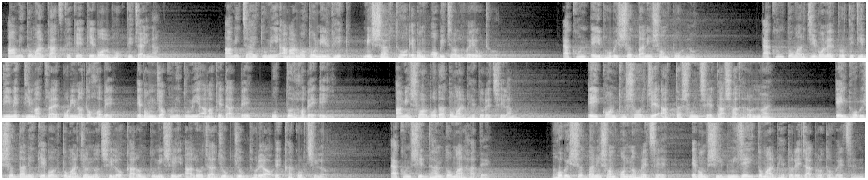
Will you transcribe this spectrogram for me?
আমি তোমার কাছ থেকে কেবল ভক্তি চাই না। আমি চাই তুমি আমার মতো নির্ভীক, নিঃস্বার্থ এবং অবিচল হয়ে উঠো। এখন এই ভবিষ্যৎবাণী সম্পূর্ণ। এখন তোমার জীবনের প্রতিটি দিন একটি মাত্রায় পরিণত হবে এবং যখনই তুমি আমাকে ডাকবে, উত্তর হবে এই। আমি সর্বদা তোমার ভেতরে ছিলাম। এই কণ্ঠস্বর যে আত্মা শুনছে তা সাধারণ নয়। এই ভবিষ্যৎবাণী কেবল তোমার জন্য ছিল, কারণ তুমি সেই আলো যা যুগ যুগ ধরে অপেক্ষা করছিল। এখন সিদ্ধান্ত তোমার হাতে। ভবিষ্যৎবাণী সম্পন্ন হয়েছে, এবং শিব নিজেই তোমার ভেতরে জাগ্রত হয়েছেন।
